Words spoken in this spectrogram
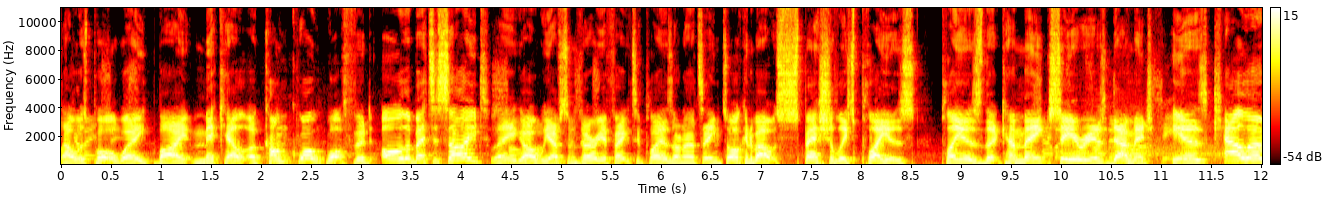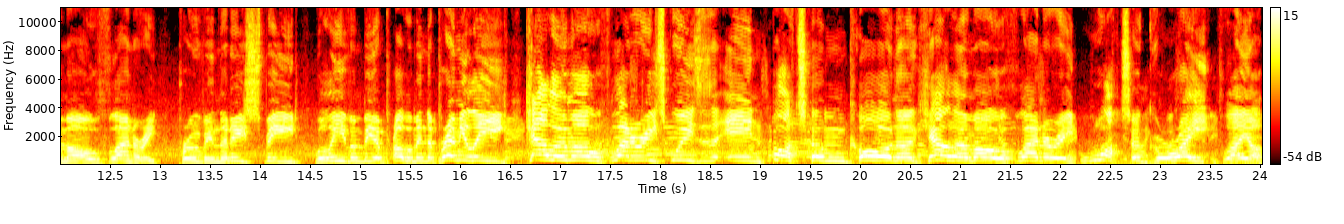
That was put away by Mikel Okonkwo. Watford are the better side. There you go. We have some very effective players on our team. Talking about specialist players. Players that can make serious damage. Here's Callum O'Flannery proving that his speed will even be a problem in the Premier League. Callum O'Flannery squeezes it in. Bottom corner, Callum O'Flannery. What a great player.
